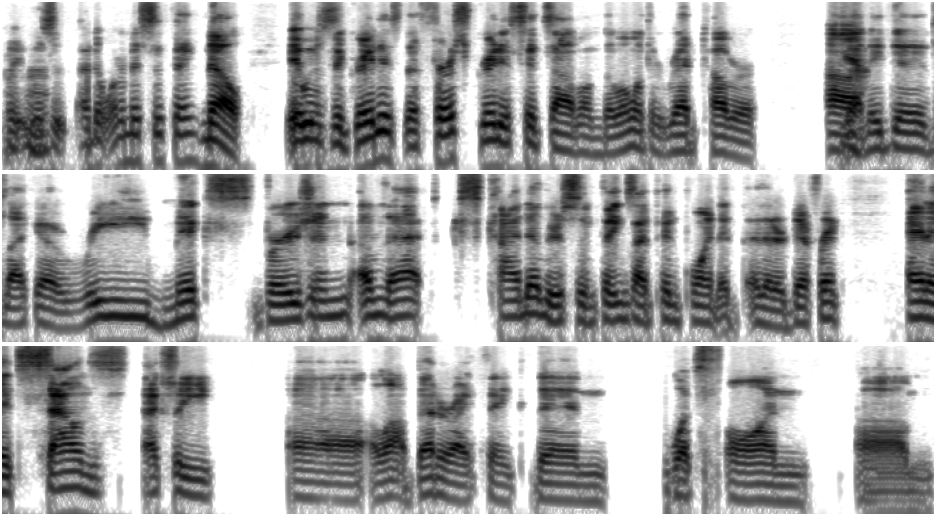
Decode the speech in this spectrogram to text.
wait, was it? I don't want to miss a thing. No, it was the greatest, the first greatest hits album, the one with the red cover. Uh, yeah. They did like a remix version of that kind of. There's some things I pinpoint that, are different, and it sounds actually uh, a lot better, I think, than what's on um,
